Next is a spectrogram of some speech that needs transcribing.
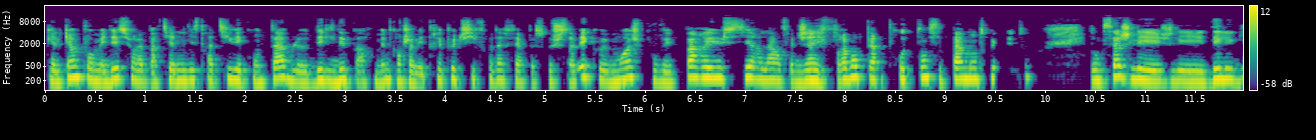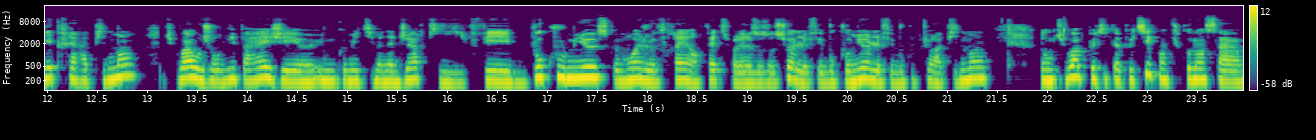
quelqu'un pour m'aider sur la partie administrative et comptable dès le départ, même quand j'avais très peu de chiffre d'affaires, parce que je savais que moi, je pouvais pas réussir là. En fait, j'allais vraiment perdre trop de temps, c'est pas mon truc du tout. Donc ça, je l'ai, je l'ai délégué très rapidement. Tu vois, aujourd'hui, pareil, j'ai euh, une community manager qui fait beaucoup mieux ce que moi je ferais en fait sur les réseaux sociaux. Elle le fait beaucoup mieux, elle le fait beaucoup plus rapidement. Donc tu vois, petit à petit, quand tu commences à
